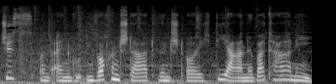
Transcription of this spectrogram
Tschüss und einen guten Wochenstart wünscht euch Diane Batani.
